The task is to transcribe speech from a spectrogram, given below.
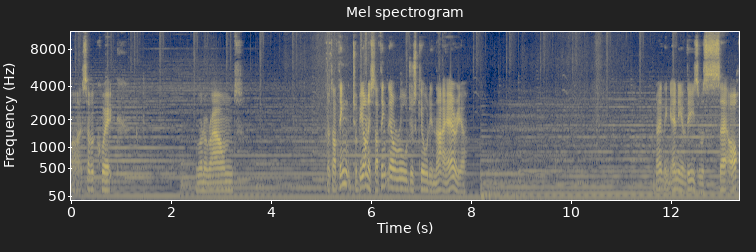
Right, let's have a quick run around. Because I think, to be honest, I think they were all just killed in that area. I don't think any of these was set off.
